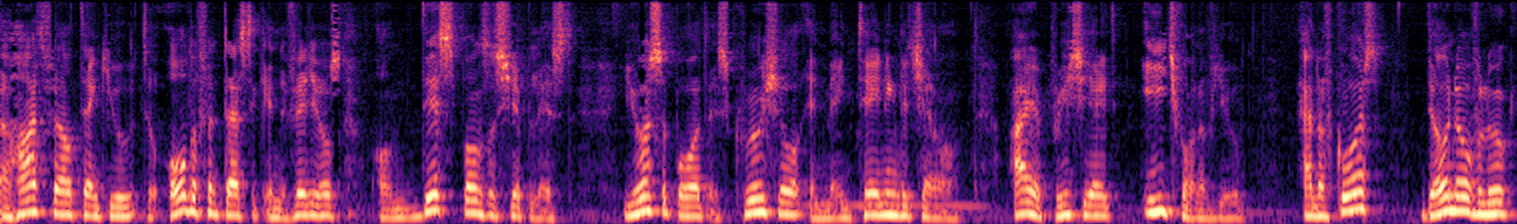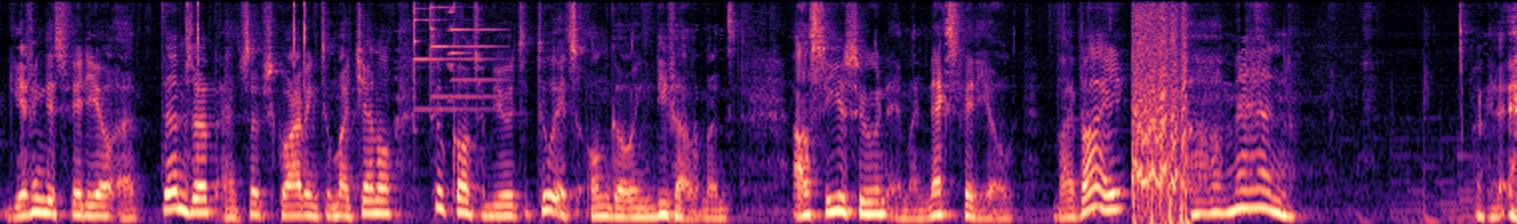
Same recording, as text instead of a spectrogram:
A heartfelt thank you to all the fantastic individuals on this sponsorship list. Your support is crucial in maintaining the channel. I appreciate each one of you. And of course, don't overlook giving this video a thumbs up and subscribing to my channel to contribute to its ongoing development. I'll see you soon in my next video. Bye bye. Oh man. Okay.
